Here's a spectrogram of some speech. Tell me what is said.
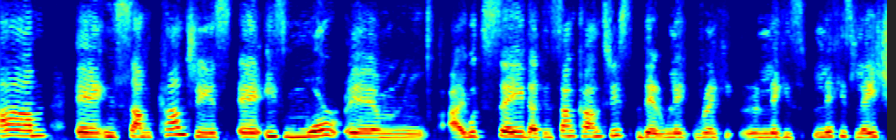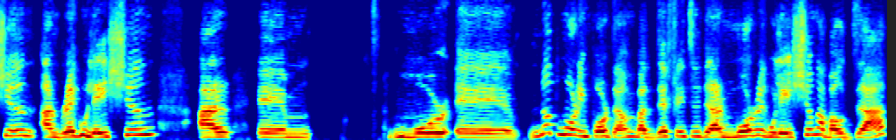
um, uh, in some countries uh, is more, um, I would say that in some countries, the legis legislation and regulation are um, more, uh, not more important, but definitely there are more regulation about that.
